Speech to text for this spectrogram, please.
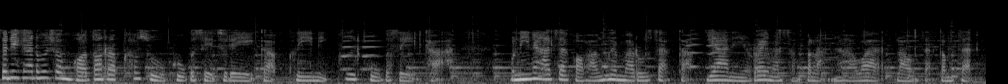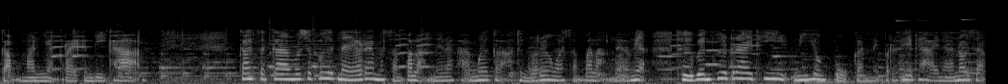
สวัสดีค่ะท่านผู้ชมขอต้อนรับเข้าสู่ครูเกษตรเฉลยกับคลินิกพืชครูเกษตรค่ะ วันนี้นะคะจะขอพาเพื่อนมารู้จักกับหญ้าในไร่มันสำปะหลังนะคะว่าเราจะกำจัดกับมันอย่างไรกันดีค่ะ การจัดการวัชพืชในไร่มันสำปะหลังเนี่ยนะคะ เมื่อกล่าวถึงเรื่องมันสำปะหลังแล้วเนี่ย ถือเป็นพืชไร่ที่นิยมปลูกกันในประเทศไทยนะนอกจาก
